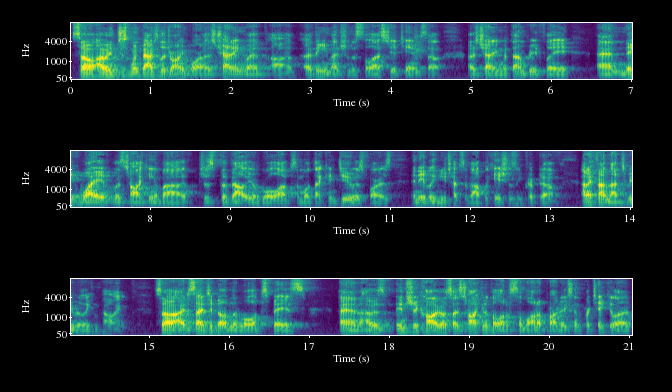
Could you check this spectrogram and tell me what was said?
So I just went back to the drawing board. I was chatting with, uh, I think you mentioned the Celestia team. So I was chatting with them briefly. And Nick White was talking about just the value of rollups and what that can do as far as enabling new types of applications in crypto. And I found that to be really compelling. So I decided to build in the rollup space. And I was in Chicago, so I was talking with a lot of Solana projects in particular.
